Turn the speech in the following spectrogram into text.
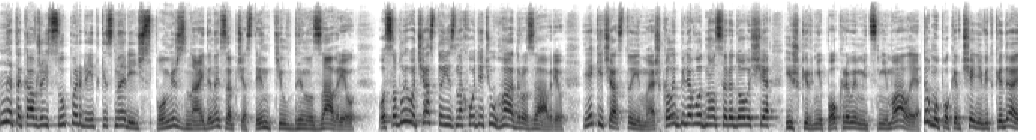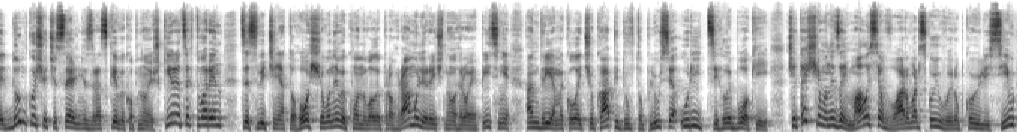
не така вже й суперрідкісна річ з поміж знайдених запчастин тіл динозаврів. Особливо часто її знаходять у гадрозаврів, які часто і мешкали біля водного середовища, і шкірні покриви міцні мали. Тому, поки вчені відкидають думку, що чисельні зразки викопної шкіри цих тварин це свідчення того, що вони виконували програму ліричного героя пісні Андрія Миколайчука Піду втоплюся у річці глибокій, чи те, що вони займалися варварською вирубкою лісів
